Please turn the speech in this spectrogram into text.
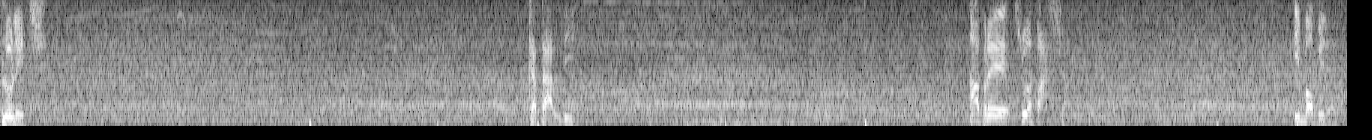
Lulic. Cataldi. Apre sulla fascia. Immobile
